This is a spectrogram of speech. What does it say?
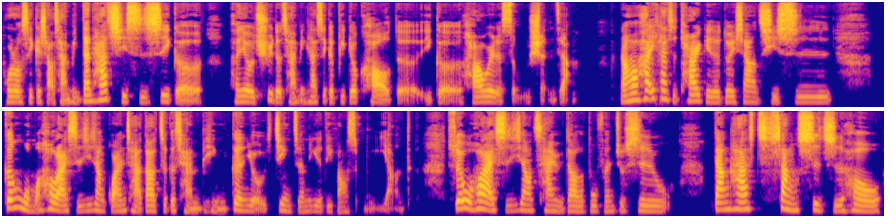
Pro 是一个小产品，但它其实是一个很有趣的产品，它是一个 video call 的一个 hardware 的 solution 这样。然后它一开始 target 的对象，其实跟我们后来实际上观察到这个产品更有竞争力的地方是不一样的。所以我后来实际上参与到的部分，就是当它上市之后。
